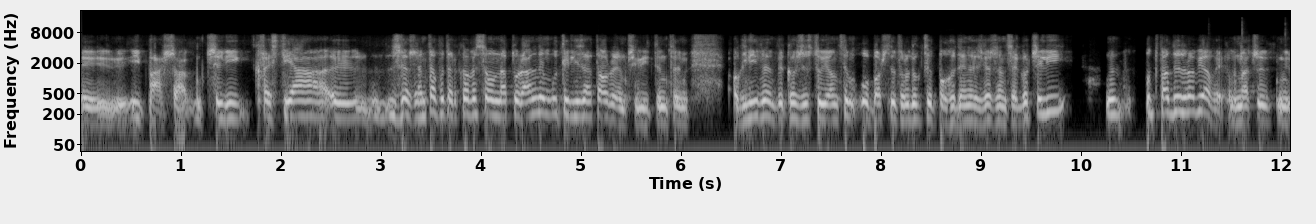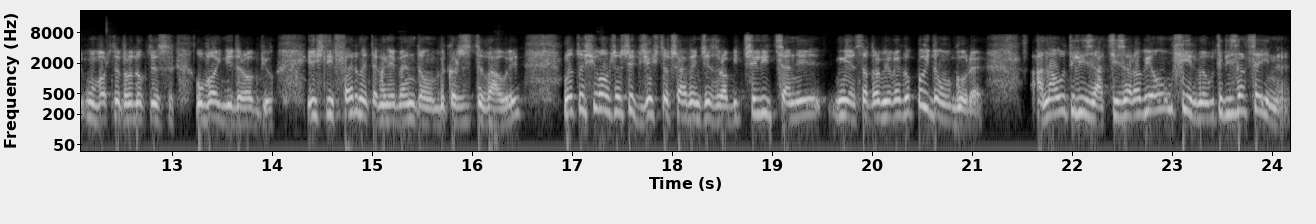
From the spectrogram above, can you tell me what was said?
y, i pasza, czyli kwestia, zwierzęta futerkowe są naturalnym utylizatorem, czyli tym, tym ogniwem wykorzystującym uboczne produkty pochodzenia zwierzęcego, czyli odpady drobiowe, to znaczy uboczne produkty z ubojni drobiu. Jeśli fermy tego nie będą wykorzystywały, no to siłą rzeczy gdzieś to trzeba będzie zrobić, czyli ceny mięsa drobiowego pójdą w górę, a na utylizacji zarobią firmy utylizacyjne.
